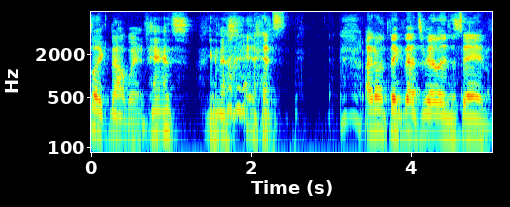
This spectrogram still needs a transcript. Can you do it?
like not wearing pants. You know. That's. I don't think that's really the same.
